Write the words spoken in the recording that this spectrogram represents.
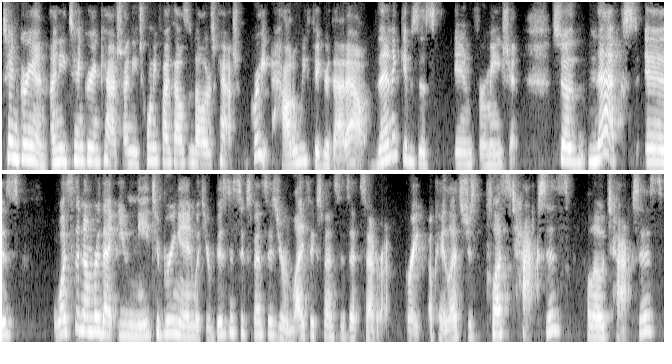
10 grand, I need 10 grand cash, I need $25,000 cash. Great. How do we figure that out? Then it gives us information. So, next is, what's the number that you need to bring in with your business expenses, your life expenses, etc. Great. Okay, let's just plus taxes. Hello, taxes.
